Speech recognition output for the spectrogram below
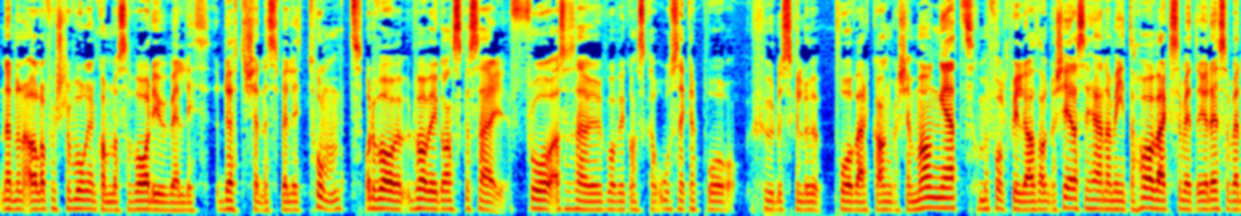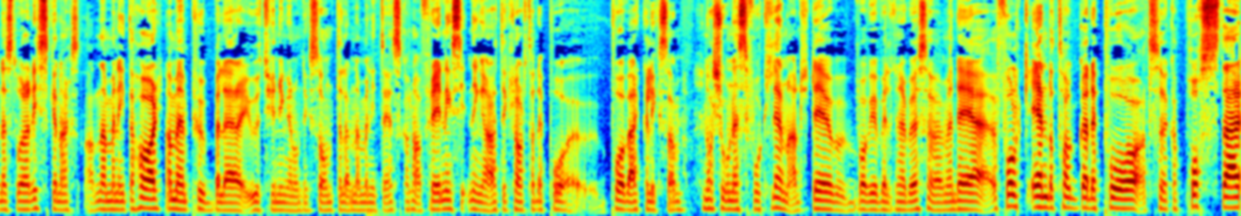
när den allra första vågen kom då så var det ju väldigt dött, kändes väldigt tomt. Och då var, då var vi ganska så här, frå, alltså så här, var vi ganska osäkra på hur det skulle påverka engagemanget. Kommer folk vilja att engagera sig här när vi inte har verksamhet? Det är det som är den stora risken, när man inte har ja, men pub eller uthyrning eller någonting sånt, eller när man inte ens kan ha föreningssittningar, att det är klart att det på, påverkar liksom nationens fortlevnad. Det var vi väldigt nervösa över, men det, folk är ändå taggade på att söka poster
